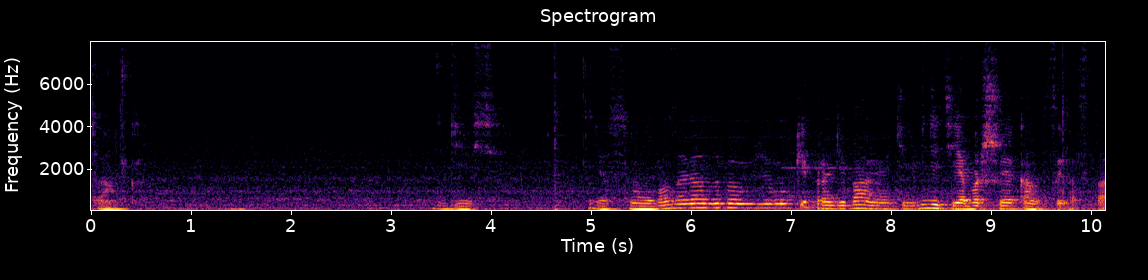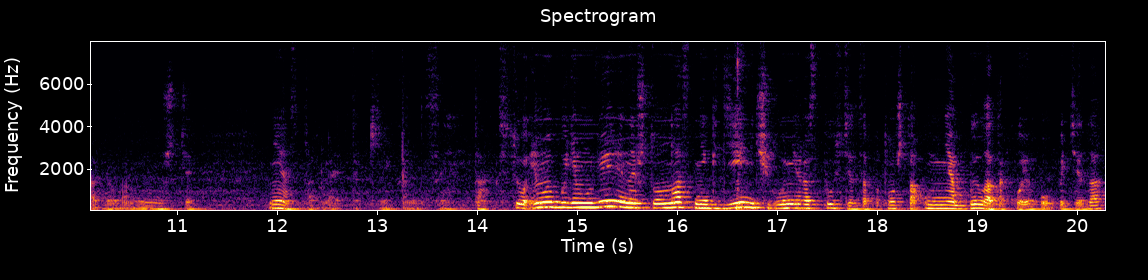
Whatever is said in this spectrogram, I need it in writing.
Так. Здесь я снова завязываю узелок и продеваю эти. Видите, я большие концы оставила. Вы можете не оставлять такие концы. Так, все. И мы будем уверены, что у нас нигде ничего не распустится, потому что у меня было такое в опыте, да,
